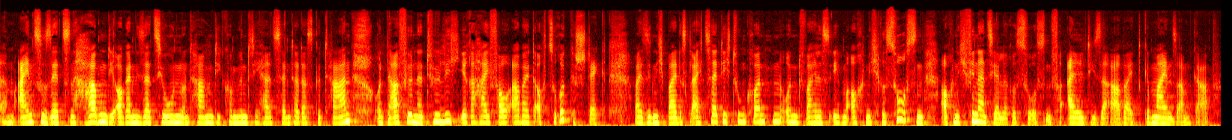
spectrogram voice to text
ähm, einzusetzen, haben die Organisationen und haben die Community Health Center das getan und dafür natürlich ihre HIV-Arbeit auch zurückgesteckt, weil sie nicht beides gleichzeitig tun konnten und weil es eben auch nicht Ressourcen, auch nicht finanzielle Ressourcen für all diese Arbeit gemeinsam gab.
